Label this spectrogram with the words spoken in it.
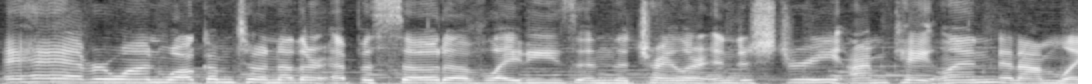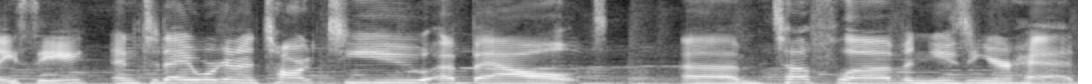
Hey, hey, everyone. Welcome to another episode of Ladies in the Trailer Industry. I'm Caitlin. And I'm Lacey. And today we're going to talk to you about um, tough love and using your head.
